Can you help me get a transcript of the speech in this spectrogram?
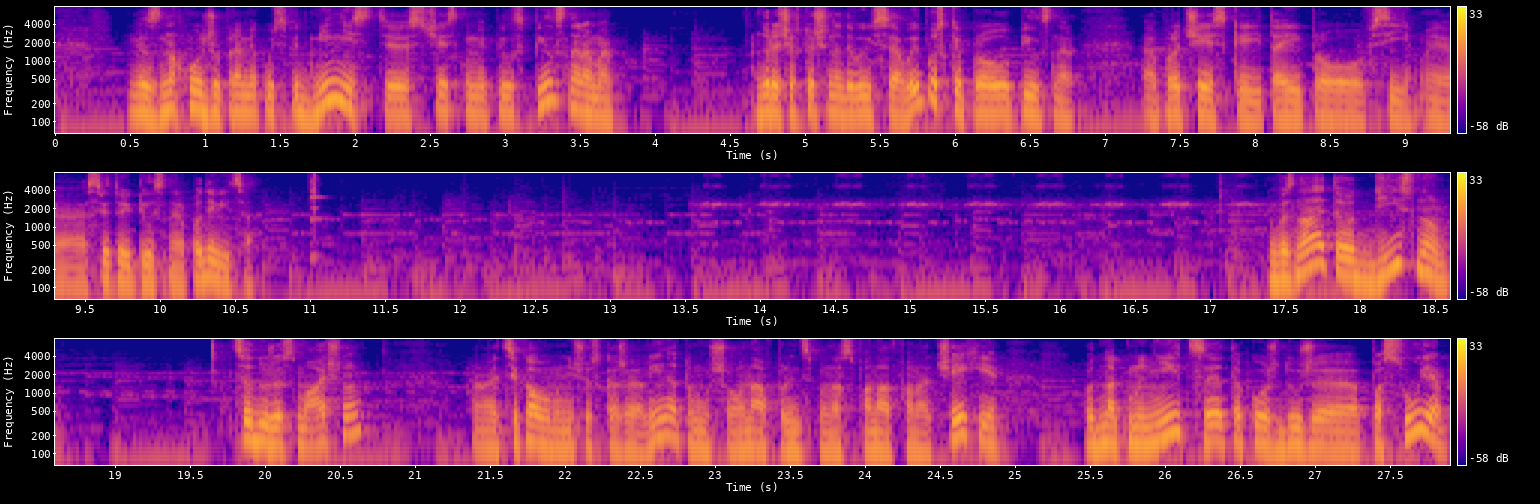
знаходжу прям якусь відмінність е, з чеськими пілс-пілснерами. До речі, хто ще не дивився випуски про пілснер, е, про чеський та й про всі е, світові пілснери, подивіться. Ви знаєте, от дійсно це дуже смачно. Е, Цікаво мені, що скаже Аліна, тому що вона, в принципі, у нас фанат-фанат Чехії. Однак мені це також дуже пасує.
